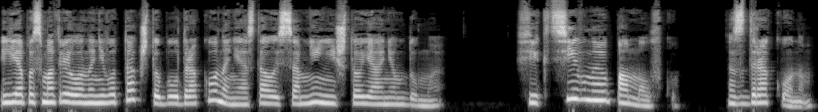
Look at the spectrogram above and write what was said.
Я посмотрела на него так, чтобы у дракона не осталось сомнений, что я о нем думаю. Фиктивную помолвку. С драконом.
